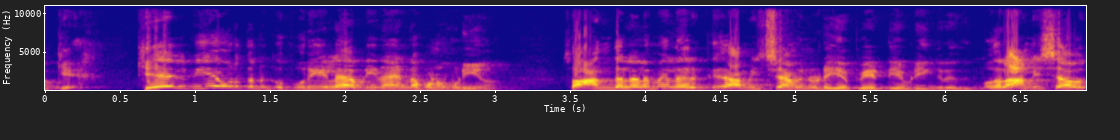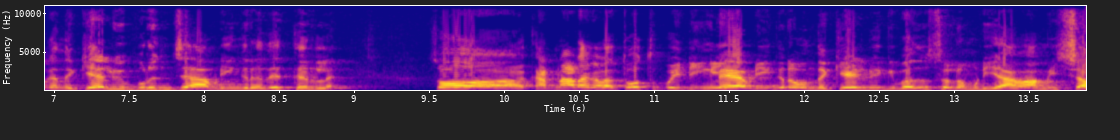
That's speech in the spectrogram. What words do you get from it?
ஓகே. கேள்வியே ஒருத்தனுக்கு புரியல அப்படின்னா என்ன பண்ண முடியும்? ஸோ அந்த நிலமையில் இருக்குது அமித்ஷாவினுடைய பேட்டி அப்படிங்கிறது. முதல்ல அமித்ஷாவுக்கு அந்த கேள்வி புரிஞ்சா அப்படிங்கிறதே தெரில ஸோ கர்நாடகாவில் தோற்று போயிட்டீங்களே அப்படிங்கிற இந்த கேள்விக்கு பதில் சொல்ல முடியாமல் அமித்ஷா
